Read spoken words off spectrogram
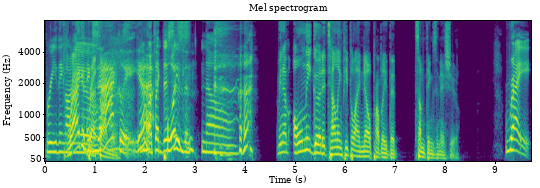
Breathing on you. breath on me. exactly. Yeah, it's like This is- poison. no. I mean, I'm only good at telling people I know probably that something's an issue. right.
